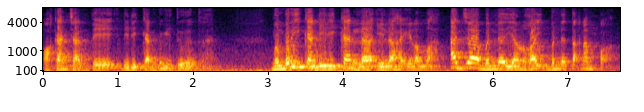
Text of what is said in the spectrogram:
Oh kan cantik Didikan begitu tuan-tuan Memberikan didikan La ilaha illallah Ajar benda yang gaib Benda tak nampak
